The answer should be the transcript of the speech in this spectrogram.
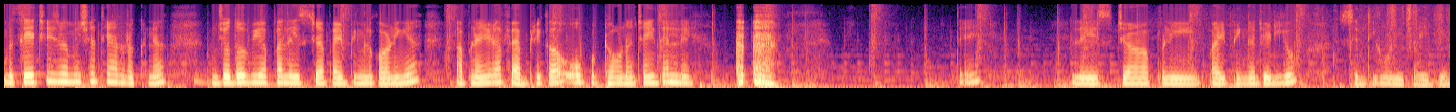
ਬਸ ਇਹ ਚੀਜ਼ ਹਮੇਸ਼ਾ ਧਿਆਨ ਰੱਖਣਾ, ਜਦੋਂ ਵੀ ਆਪਾਂ ਲੇਸ ਜਾਂ ਪਾਈਪਿੰਗ ਲਗਾਉਣੀ ਆ, ਆਪਣਾ ਜਿਹੜਾ ਫੈਬਰਿਕ ਆ ਉਹ ਪੁੱਠਾ ਹੋਣਾ ਚਾਹੀਦਾ ਲੇਸ ਜਾਂ ਆਪਣੀ ਪਾਈਪਿੰਗ ਆ ਜਿਹੜੀ ਉਹ ਸਿੱਧੀ ਹੋਣੀ ਚਾਹੀਦੀ ਆ।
